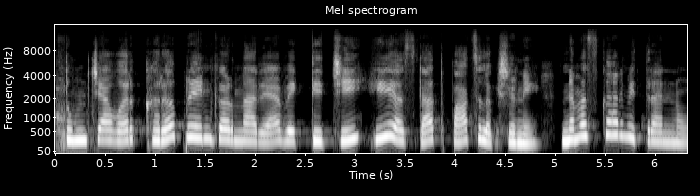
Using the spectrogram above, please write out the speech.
तुमच्यावर खरं प्रेम करणाऱ्या व्यक्तीची ही असतात पाच लक्षणे. नमस्कार मित्रांनो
